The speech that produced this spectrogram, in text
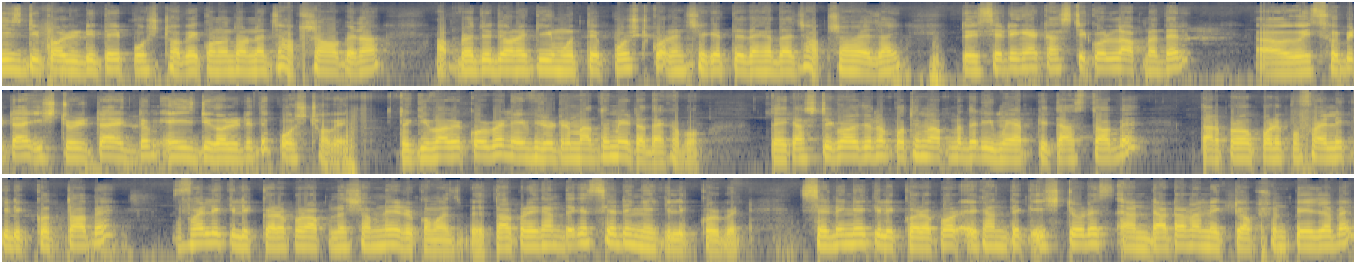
এইচডি কোয়ালিটিতেই পোস্ট হবে, কোনো ধরনের ঝাপসা হবে না। আপনারা যদি অনেকে ইমোতে পোস্ট করেন, সেক্ষেত্রে দেখা যায় ঝাপসা হয়ে যায়। তো এই সেটিংয়ের কাজটি করলে আপনাদের ওই ছবিটা স্টোরিটা একদম এইচডি কোয়ালিটিতে পোস্ট হবে। তো কীভাবে করবেন? এই ভিডিওটির মাধ্যমে এটা দেখাবো। তো এই কাজটি করার জন্য প্রথমে আপনাদের ইমো অ্যাপটিতে আসতে হবে। তারপর ওপরে প্রোফাইলে ক্লিক করতে হবে। প্রোফাইলে ক্লিক করার পর আপনার সামনে এরকম আসবে। তারপর এখান থেকে সেটিংয়ে ক্লিক করবেন। সেটিংয়ে ক্লিক করার পর এখান থেকে স্টোরেজ অ্যান্ড ডাটা নামে একটি অপশন পেয়ে যাবেন।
